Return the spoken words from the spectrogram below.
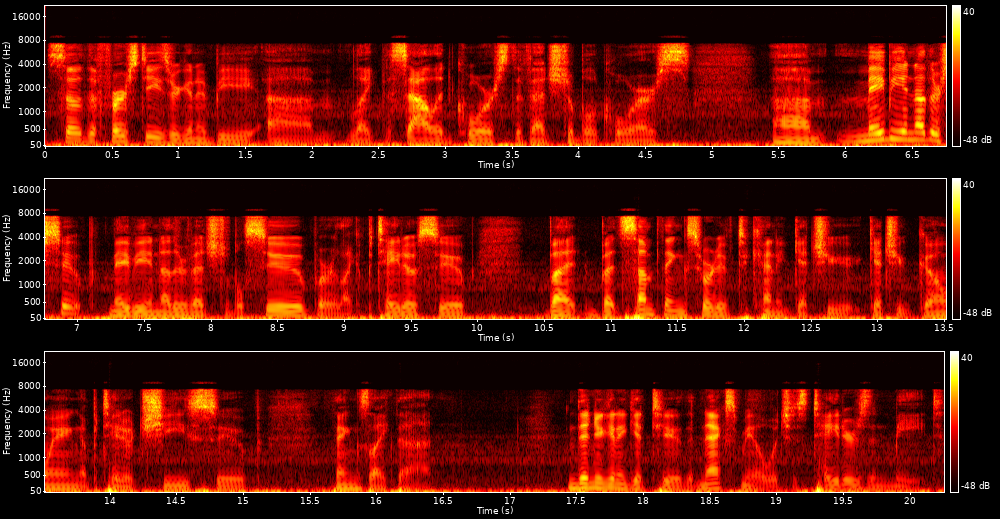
So the firsties are going to be um, like the salad course, the vegetable course, um, maybe another soup, maybe another vegetable soup or like a potato soup, but but something sort of to kind of get you get you going, a potato cheese soup, things like that. And then you're going to get to the next meal, which is taters and meat.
